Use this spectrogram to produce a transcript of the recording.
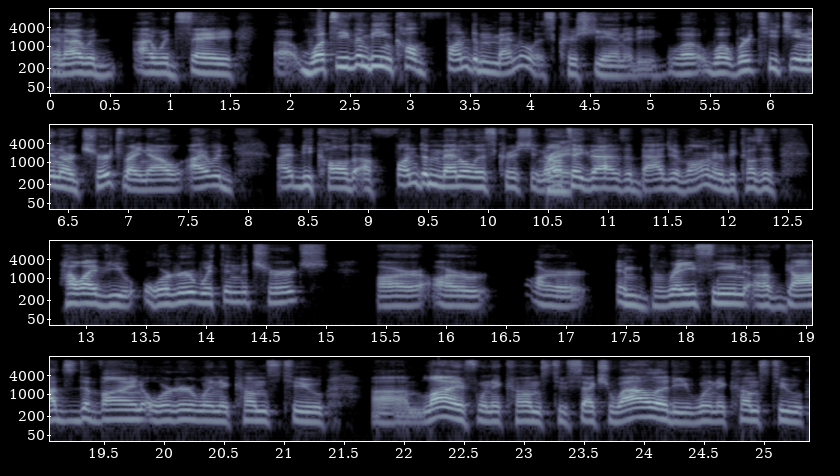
and I would I would say uh, what's even being called fundamentalist Christianity, what what we're teaching in our church right now, I would I'd be called a fundamentalist Christian. Right. I'll take that as a badge of honor because of how I view order within the church, our our our embracing of God's divine order when it comes to um, life, when it comes to sexuality, when it comes to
